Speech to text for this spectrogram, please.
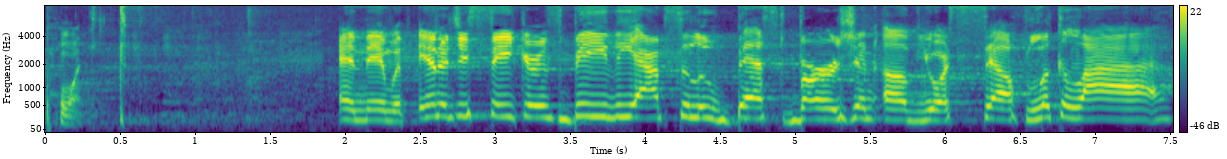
point. And then with energy seekers, be the absolute best version of yourself. Look alive.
